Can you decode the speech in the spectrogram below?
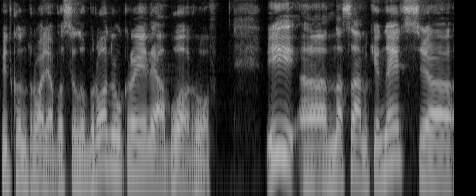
під контроль або Сил оборони України, або РОВ. І е, на сам кінець е, е,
